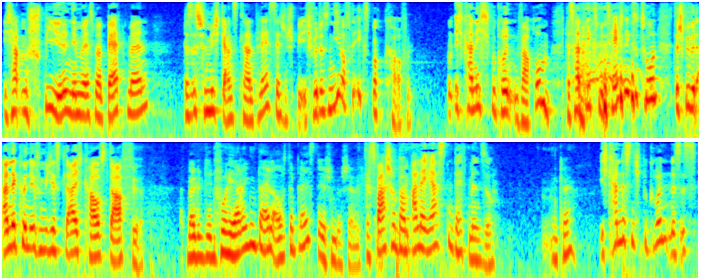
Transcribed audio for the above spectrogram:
Ich habe ein Spiel, nehmen wir erstmal Batman, das ist für mich ganz klar ein Playstation-Spiel. Ich würde es nie auf der Xbox kaufen. Und ich kann nicht begründen, warum. Das hat nichts mit Technik zu tun. Das Spiel wird angekündigt, für mich ist klar, ich kaufe es dafür. Weil du den vorherigen Teil auf der Playstation wahrscheinlich. Das war schon beim allerersten Batman so. Okay ich kann das nicht begründen. Es, ist,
